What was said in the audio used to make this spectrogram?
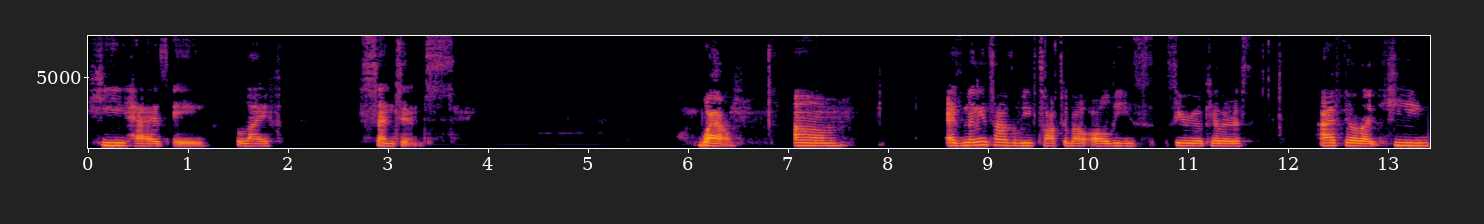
he has a life sentence. Wow. Um, as many times as we've talked about all these serial killers, I feel like he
